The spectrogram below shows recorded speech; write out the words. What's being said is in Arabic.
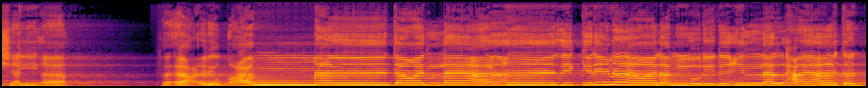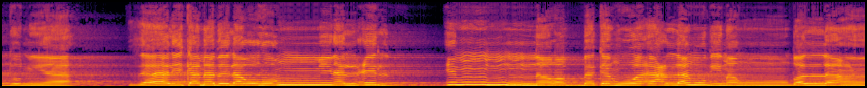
شيئا فأعرض عمن تولى عن ذكرنا ولم يرد إلا الحياة الدنيا. ذلك مبلغهم من العلم. إن ربك هو أعلم بمن ضل عن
